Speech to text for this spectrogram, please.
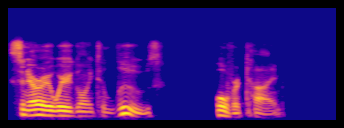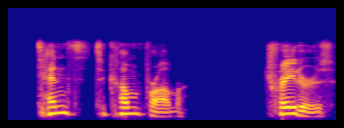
scenario where you're going to lose over time tends to come from traders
